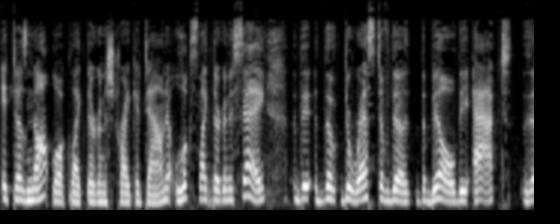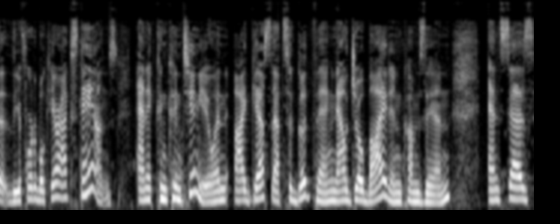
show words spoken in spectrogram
It does not look like they're going to strike it down. It looks like they're going to say the, the, the rest of the, the bill, the act, the, the Affordable Care Act stands and it can continue. And I guess that's a good thing. Now Joe Biden comes in and says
